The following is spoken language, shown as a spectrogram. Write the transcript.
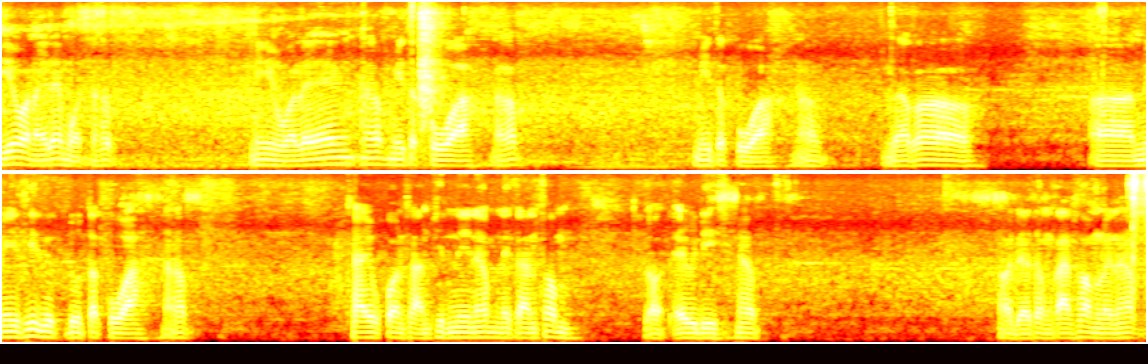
ยี่ห้อไหนได้หมดนะครับ มีหัวแรงนะครับ มีตะกัวนะครับ มีตะกัวนะครับ แล้วก็มีที่ดูดดูดตะกัวนะครับ ใช้อุปกรณ์สามชิ้นนี้นะครับในการซ่อม หลอด LED นะครับเดี๋ยวทำการซ่อมเลยนะครับ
